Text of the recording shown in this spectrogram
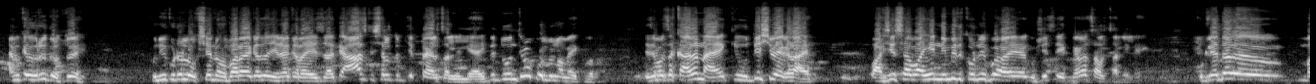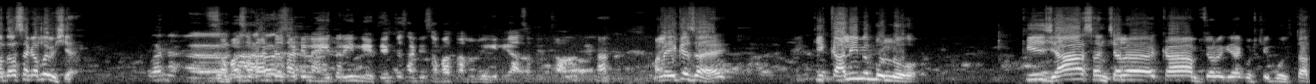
आम्ही काय विरोध करतोय. कुणी कुठे लोकशाही उभा राहायचं झेंडा करायचा ते आज कशाला तुमची ट्रायल चाललेली आहे? मी दोन तीन बोललो ना माईकवर त्याच्यामुळे कारण आहे की उद्देश वेगळा आहे. वार्षिक सभा ही निमित्त करून या गोष्टीचं एकमेव चाल चाललेली आहे. कुठल्या तर मतदारसंघातला विषय आहे. पण सभासदांच्यासाठी नाही तर ही नेत्यांच्यासाठी सभा चालवली गेली असा त्यांचा आरोप आहे? मला एकच आहे की काली मी बोललो की ज्या संचालका आमच्यावर या गोष्टी बोलतात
